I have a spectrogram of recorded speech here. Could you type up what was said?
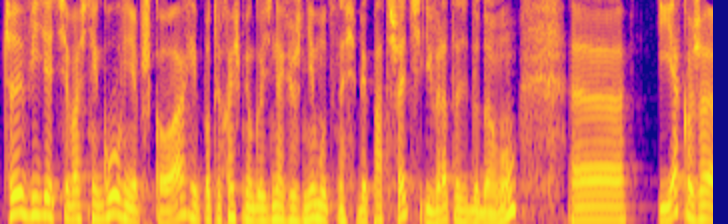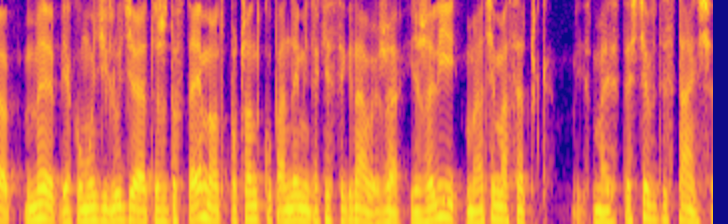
czy widzieć się właśnie głównie w szkołach i po tych 8 godzinach już nie móc na siebie patrzeć i wracać do domu. E, i jako, że my, jako młodzi ludzie, też dostajemy od początku pandemii takie sygnały, że jeżeli macie maseczkę, jesteście w dystansie,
